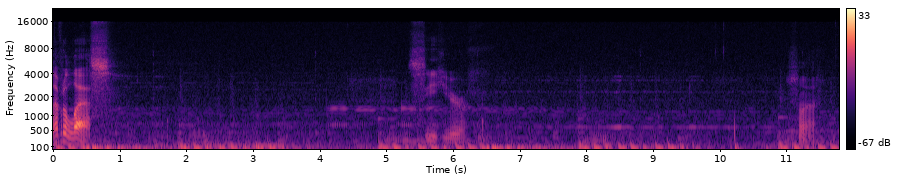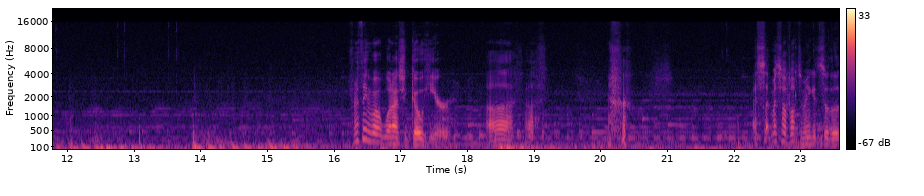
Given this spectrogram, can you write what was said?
nevertheless, let's see here. Huh. I'm trying to think about what I should go here. Uh, uh. I set myself up to make it so the,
